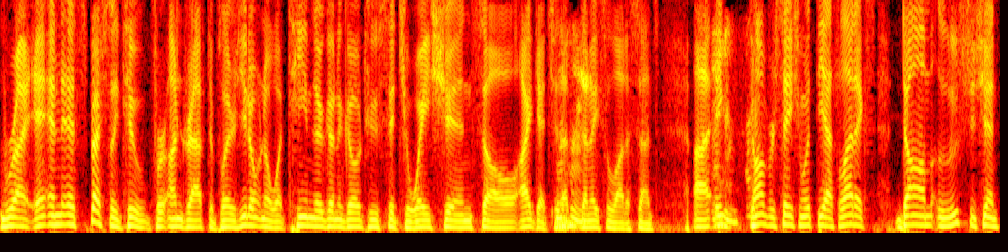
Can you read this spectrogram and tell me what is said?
Right, and especially too for undrafted players, you don't know what team they're going to go to, situation. So I get you. That, mm-hmm. that makes a lot of sense. Uh, mm-hmm. In conversation with the Athletics, Dom Luszczyszyn.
